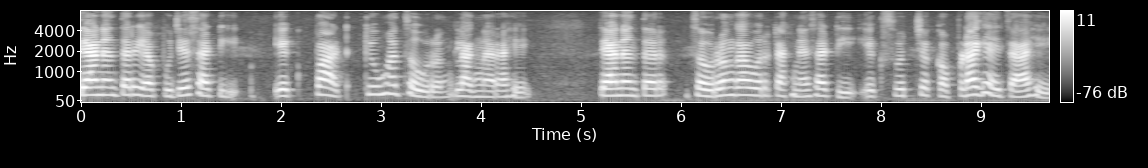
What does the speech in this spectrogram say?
त्यानंतर या पूजेसाठी एक पाट किंवा चौरंग लागणार आहे. त्यानंतर चौरंगावर टाकण्यासाठी एक स्वच्छ कपडा घ्यायचा आहे.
